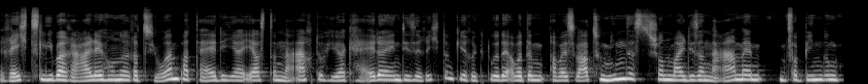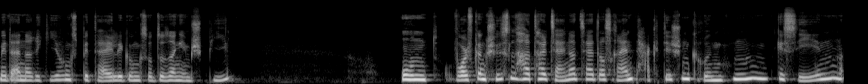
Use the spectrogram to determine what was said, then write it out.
rechtsliberale Honoratiorenpartei, die ja erst danach durch Jörg Haider in diese Richtung gerückt wurde. Aber, aber es war zumindest schon mal dieser Name in Verbindung mit einer Regierungsbeteiligung sozusagen im Spiel. Und Wolfgang Schüssel hat halt seinerzeit aus rein taktischen Gründen gesehen,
